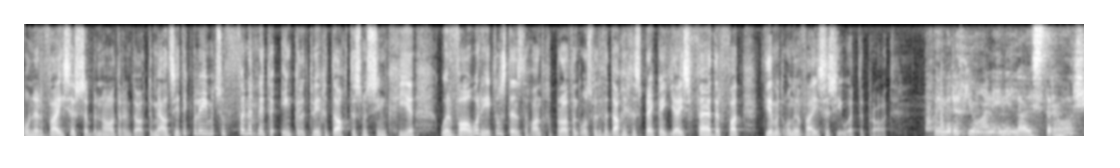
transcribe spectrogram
onderwysers se benadering daartoe. My LZ ek wil hê jy moet so vinnig net 'n enkele twee gedagtes miskien gee oor waaroor het ons Dinsdag aand gepraat want ons wil vandag die gesprek nou juis verder vat deur met onderwysers hieroor te praat. Goeiemiddag Johan en die luisteraars.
